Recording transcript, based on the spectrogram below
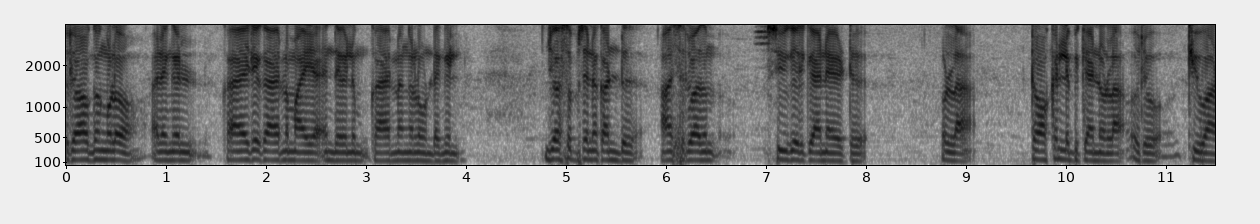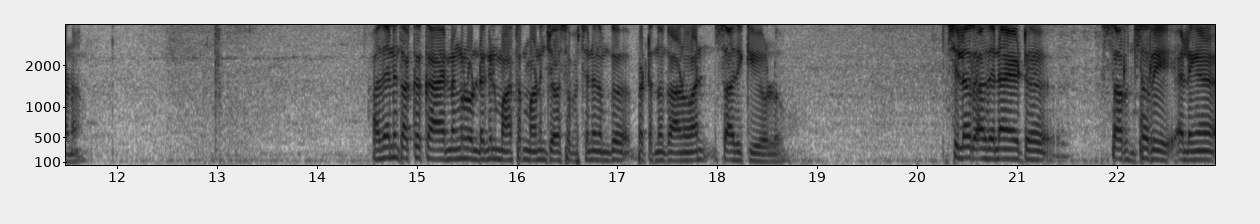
രോഗങ്ങളോ അല്ലെങ്കിൽ കാര്യകാരണമായ എന്തെങ്കിലും കാരണങ്ങളോ ഉണ്ടെങ്കിൽ ജോസഫ്സിനെ കണ്ട് ആശീർവാദം സ്വീകരിക്കാനായിട്ട് ഉള്ള ടോക്കൺ ലഭിക്കാനുള്ള ഒരു ക്യൂ ആണ്. അതിന് തക്ക കാരണങ്ങളുണ്ടെങ്കിൽ മാത്രമാണ് ജോസഫ് അച്ഛനെ നമുക്ക് പെട്ടെന്ന് കാണുവാൻ സാധിക്കുകയുള്ളൂ. ചിലർ അതിനായിട്ട് സർജറി അല്ലെങ്കിൽ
